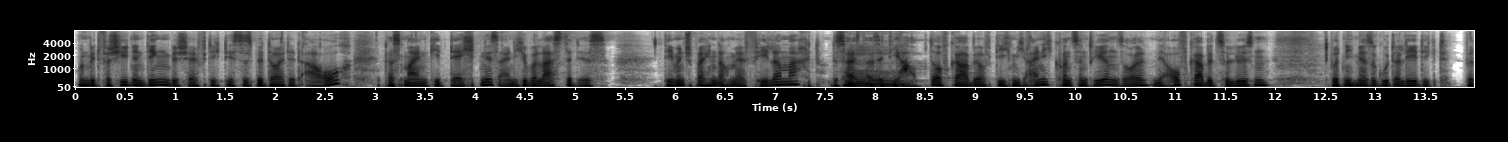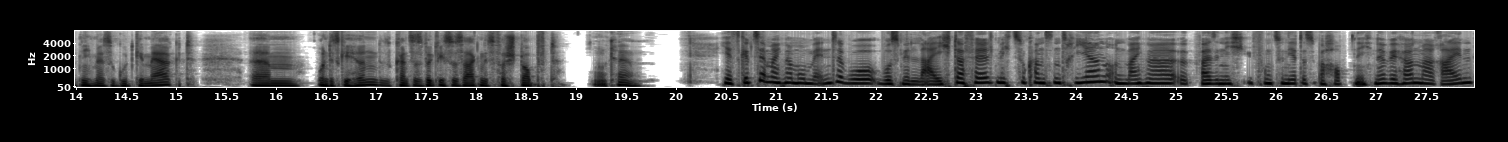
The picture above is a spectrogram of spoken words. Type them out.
und mit verschiedenen Dingen beschäftigt ist. Das bedeutet auch, dass mein Gedächtnis eigentlich überlastet ist dementsprechend auch mehr Fehler macht. Das heißt also, die hm. Hauptaufgabe, auf die ich mich eigentlich konzentrieren soll, eine Aufgabe zu lösen, wird nicht mehr so gut erledigt, wird nicht mehr so gut gemerkt. Ähm, und das Gehirn, du kannst das wirklich so sagen, ist verstopft. Okay. Jetzt gibt's ja manchmal Momente, wo, wo es mir leichter fällt, mich zu konzentrieren und manchmal, äh, weiß ich nicht, funktioniert das überhaupt nicht. Ne? Wir hören mal rein.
